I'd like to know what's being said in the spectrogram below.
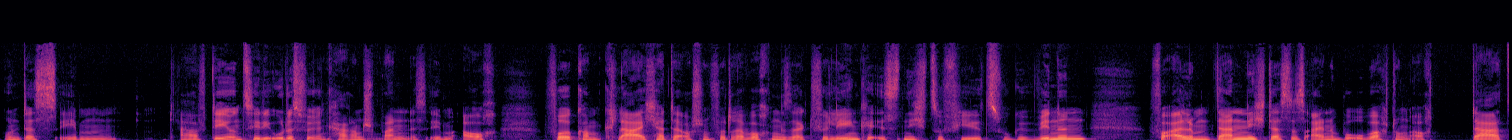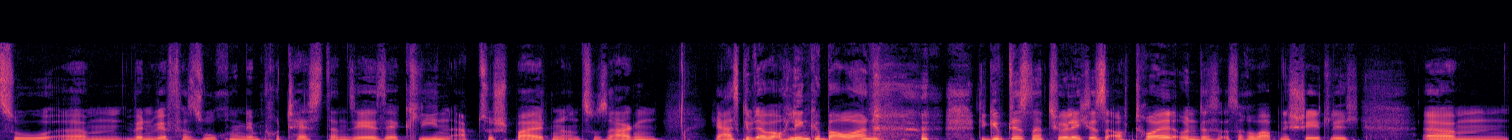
und dass eben AfD und CDU das für ihren Karren spannen, ist eben auch vollkommen klar. Ich hatte auch schon vor drei Wochen gesagt, für Linke ist nicht so viel zu gewinnen. Vor allem dann nicht, dass es eine Beobachtung auch dazu, ähm, wenn wir versuchen, den Protest dann sehr, sehr clean abzuspalten und zu sagen, ja, es gibt aber auch linke Bauern, die gibt es natürlich, ist auch toll und das ist auch überhaupt nicht schädlich. Ähm,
